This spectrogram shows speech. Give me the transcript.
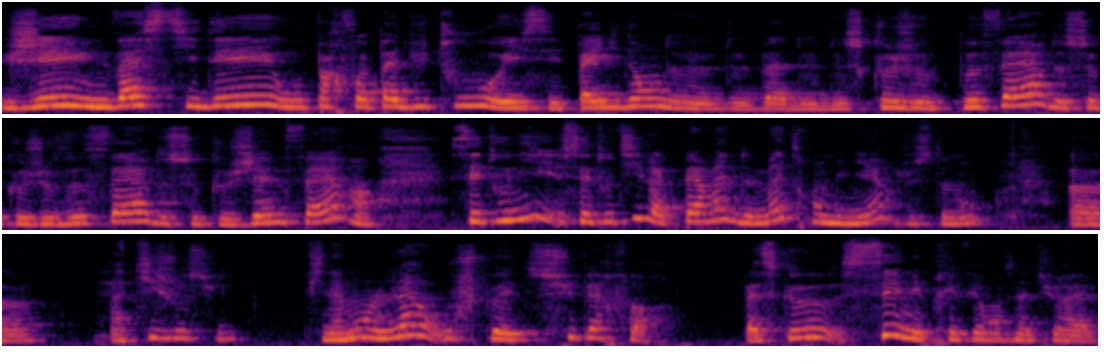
j'ai une vaste idée, ou parfois pas du tout, et c'est pas évident de, de, bah, de, de ce que je peux faire, de ce que je veux faire, de ce que j'aime faire. Cet outil, cet outil va permettre de mettre en lumière, justement, euh, bah, qui je suis. Finalement, là où je peux être super fort. Parce que c'est mes préférences naturelles.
